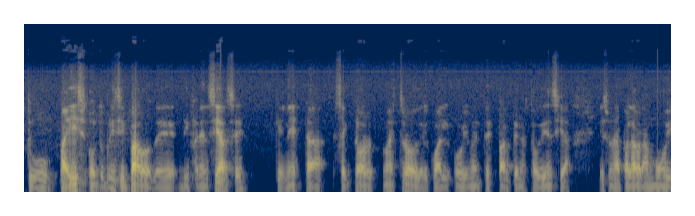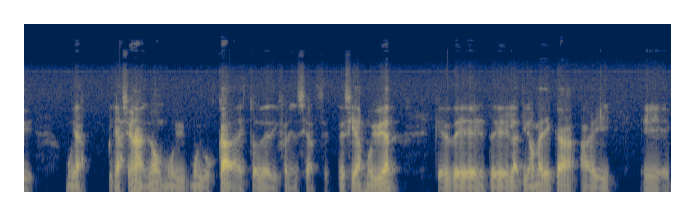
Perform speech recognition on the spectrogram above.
tu país o tu principado de diferenciarse, que en este sector nuestro, del cual obviamente es parte de nuestra audiencia, es una palabra muy, muy aspiracional, ¿no? muy, muy buscada, esto de diferenciarse. Decías muy bien que desde Latinoamérica hay eh,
